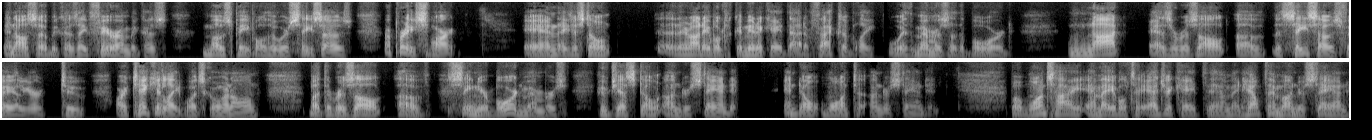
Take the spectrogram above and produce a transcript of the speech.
and also because they fear them, because most people who are CISOs are pretty smart and they just don't, they're not able to communicate that effectively with members of the board, not as a result of the CISO's failure to articulate what's going on, but the result of senior board members who just don't understand it and don't want to understand it. But once I am able to educate them and help them understand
